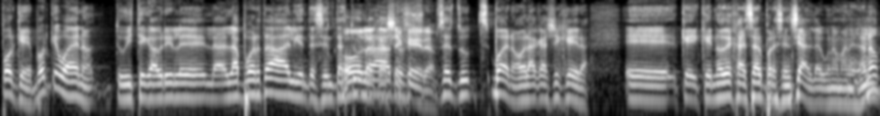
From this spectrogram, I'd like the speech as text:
¿Por qué? Porque, bueno, tuviste que abrirle la, la puerta a alguien, te sentaste O un la rato, callejera. se- se- tu- bueno, o la callejera, eh, que, que no deja de ser presencial de alguna manera, ¿no?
